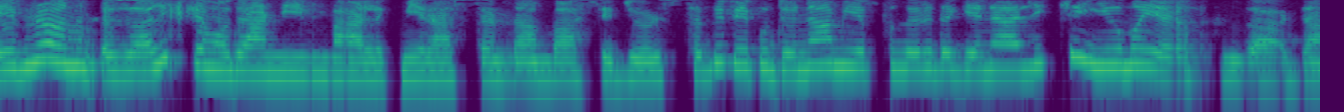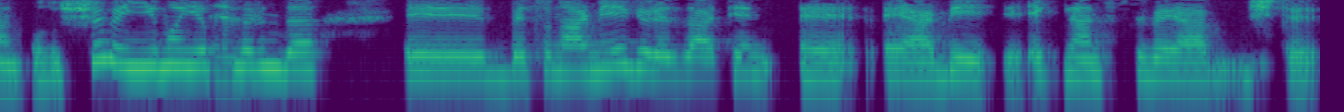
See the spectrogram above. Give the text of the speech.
Ebru Hanım özellikle modern mimarlık miraslarından bahsediyoruz tabii ve bu dönem yapıları da genellikle yığma yapılardan oluşuyor ve yığma yapıların evet. da e, betonarmeye göre zaten e, eğer bir eklentisi veya işte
